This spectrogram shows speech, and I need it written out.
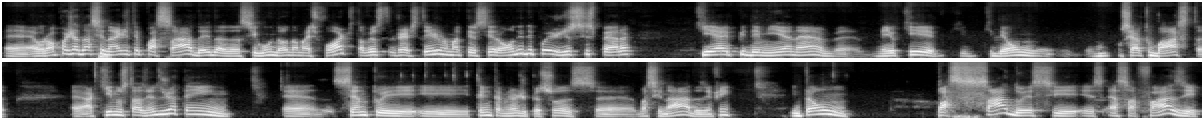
É, a Europa já dá sinais de ter passado aí da, da, segunda onda mais forte, talvez já esteja numa terceira onda, e depois disso se espera que a epidemia, né, meio que, que, que deu um, um, certo basta. É, aqui nos Estados Unidos já tem é, 130 milhões de pessoas é, vacinadas, enfim. Então, passado esse, essa fase,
